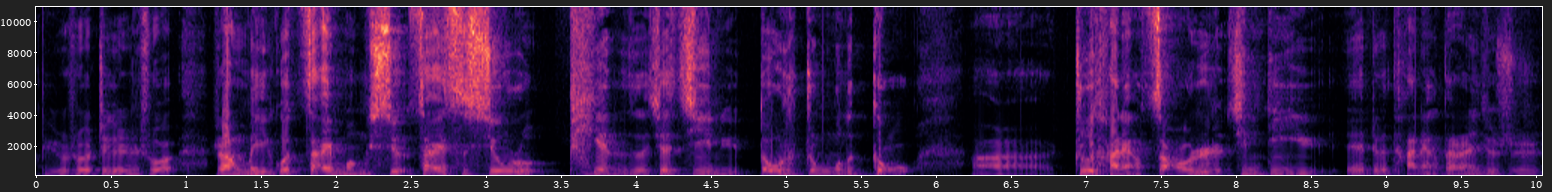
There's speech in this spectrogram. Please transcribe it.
比如说这个人说，让美国再蒙羞，再次羞辱骗子加妓女都是中国的狗。啊，祝他俩早日进地狱！哎，这个他俩当然就是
